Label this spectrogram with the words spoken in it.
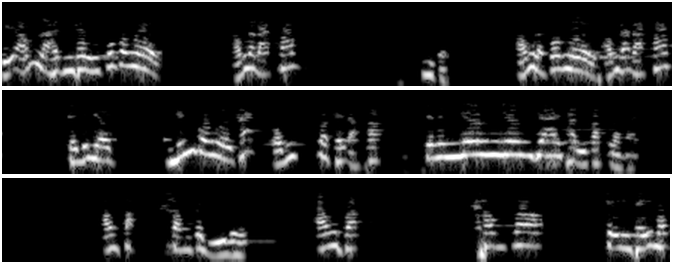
Vì ông là hình thù của con người. Ông đã đạt pháp. Ông là con người, ông đã đạt pháp. Thì bây giờ những con người khác cũng có thể đạt pháp. Cho nên nhân nhân giai thành Phật là vậy. Ông Phật không có gì được. Ông Phật không có kỳ thị một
